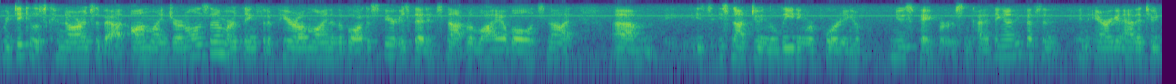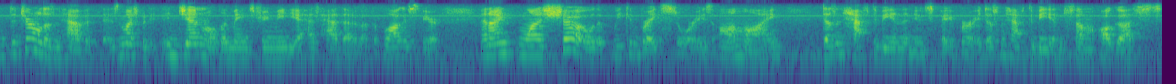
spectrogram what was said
ridiculous canards about online journalism or things that appear online in the blogosphere is that it's not reliable. It's not um, it's, it's not doing the leading reporting of newspapers and kind of thing. I think that's an, an arrogant attitude. The journal doesn't have it as much, but in general, the mainstream media has had that about the blogosphere. And I want to show that we can break stories online. It doesn't have to be in the newspaper. It doesn't have to be in some august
